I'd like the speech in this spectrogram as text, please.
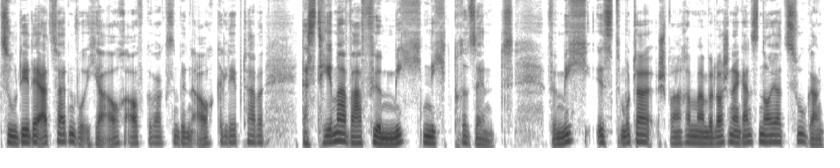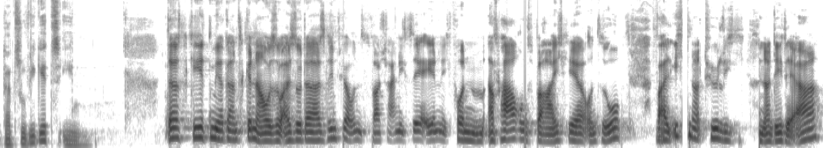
zu DDR-Zeiten, wo ich ja auch aufgewachsen bin, auch gelebt habe, das Thema war für mich nicht präsent. Für mich ist Muttersprache Mameloschen ein ganz neuer Zugang dazu. Wie geht's Ihnen? Das geht mir ganz genauso. Also da sind wir uns wahrscheinlich sehr ähnlich vom Erfahrungsbereich her und so, weil ich natürlich in der DDR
